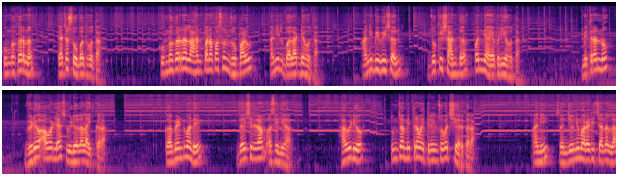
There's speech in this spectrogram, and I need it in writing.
कुंभकर्ण त्याच्या सोबत होता. कुंभकर्ण लहानपणापासून झोपाळू आणि बलाढ्य होता. आणि बिभीषण जो की शांत पण न्यायप्रिय होता. मित्रांनो व्हिडिओ आवडल्यास व्हिडिओला लाईक करा. कमेंटमध्ये जय श्रीराम असे लिहा. हा व्हिडिओ तुमच्या मित्रमैत्रिणींसोबत शेअर करा. आणि संजीवनी मराठी चॅनलला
